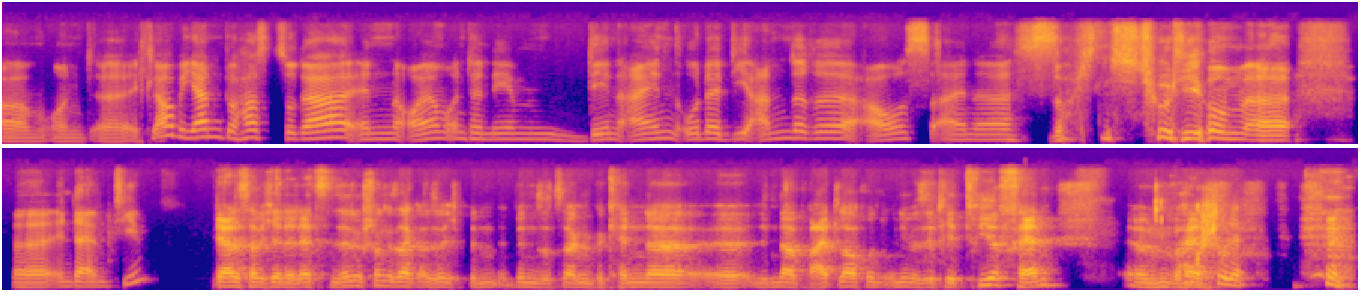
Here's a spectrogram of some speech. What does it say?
Ähm, und ich glaube, Jan, du hast sogar in eurem Unternehmen den einen oder die andere aus einem solchen Studium in deinem Team. Ja, das habe ich ja in der letzten Sendung schon gesagt. Also ich bin, bin sozusagen bekennender äh, Linda Breitlauch und Universität Trier-Fan. Ähm, weil,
